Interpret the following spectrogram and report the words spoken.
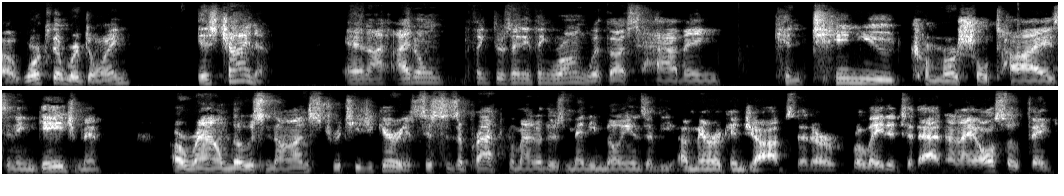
uh, work that we're doing is China, and I, I don't think there's anything wrong with us having continued commercial ties and engagement." around those non-strategic areas. Just as a practical matter, there's many millions of American jobs that are related to that, and I also think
